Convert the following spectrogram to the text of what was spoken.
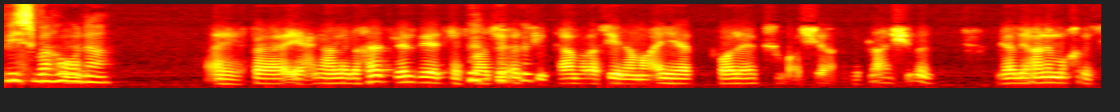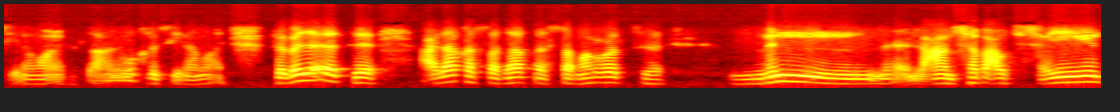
بيشبهونا. أي فيعني أنا دخلت للبيت تفاجأت في كاميرا سينمائية بولكس وأشياء. قلت له شنو قال لي أنا مخرج سينمائي. قلت له أنا مخرج سينمائي. فبدأت علاقة صداقه استمرت من العام 97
